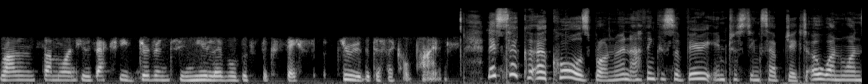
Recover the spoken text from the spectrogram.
rather than someone who's actually driven to new levels of success through the difficult times. Let's take uh, calls, Bronwyn. I think this is a very interesting subject. 011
